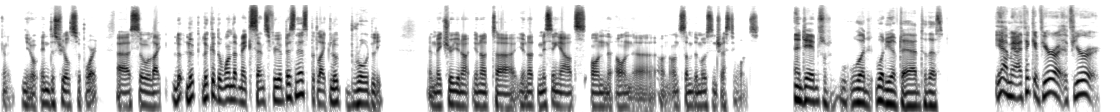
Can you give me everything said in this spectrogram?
kind of you know industrial support. Uh, so like look look look at the one that makes sense for your business, but like look broadly and make sure you're not you're not uh, you're not missing out on on, uh, on on some of the most interesting ones. And James, what what do you have to add to this? Yeah, I mean, I think if you're if you're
